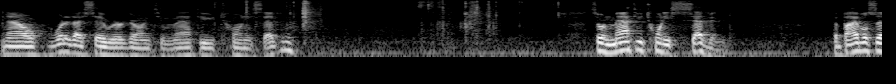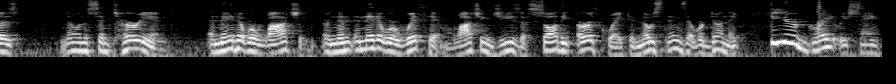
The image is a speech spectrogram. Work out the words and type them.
Now, what did I say we were going to? Matthew 27. So in Matthew 27, the Bible says, you know, and the centurion and they that were watching, and, then, and they that were with him, watching Jesus, saw the earthquake and those things that were done. They feared greatly, saying,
